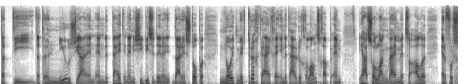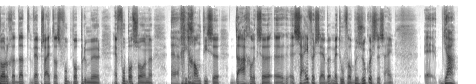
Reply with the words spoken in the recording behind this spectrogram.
dat, die, dat hun nieuws ja, en, en de tijd en energie die ze daarin stoppen, nooit meer terugkrijgen in het huidige landschap. En ja, zolang wij met z'n allen ervoor zorgen dat websites als Voetbalprimeur en Voetbalzone uh, gigantische dagelijkse uh, cijfers hebben met hoeveel bezoekers er zijn. Uh, ja.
